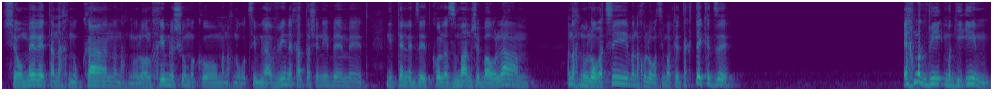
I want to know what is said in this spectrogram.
שאומרת, אנחנו כאן, אנחנו לא הולכים לשום מקום, אנחנו רוצים להבין אחד את השני באמת, ניתן לזה את כל הזמן שבעולם, אנחנו לא רצים, אנחנו לא רוצים רק לתקתק את זה. איך מגיע, מגיעים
